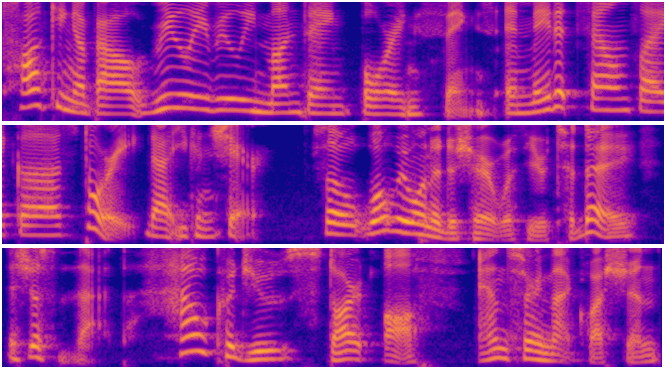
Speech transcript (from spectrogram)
talking about really, really mundane, boring things and made it sound like a story that you can share. So, what we wanted to share with you today is just that. How could you start off answering that question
